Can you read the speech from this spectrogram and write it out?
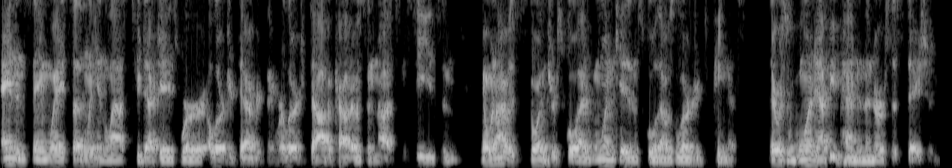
And in the same way, suddenly in the last two decades, we're allergic to everything. We're allergic to avocados and nuts and seeds and know, when I was going through school, I had one kid in school that was allergic to peanuts. There was one EpiPen in the nurse's station.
